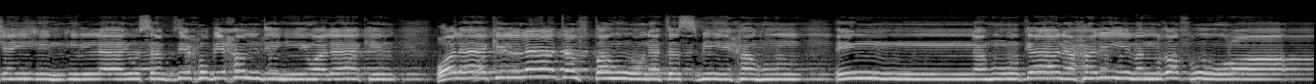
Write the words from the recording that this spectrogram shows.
شيء إلا يسبح بحمده ولكن ولكن لا تفقهون تسبيحهم. إنه كان حليما غفورا.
